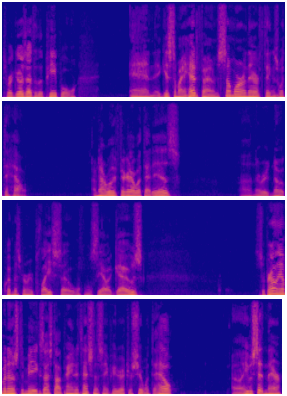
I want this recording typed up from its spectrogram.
to where it goes out to the people and it gets to my headphones, somewhere in there things went to hell. I've not really figured out what that is. Uh, no, no equipment's been replaced, so we'll see how it goes. So apparently, unbeknownst to me, because I stopped paying attention to St. Peter after shit went to hell, uh, he was sitting there.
